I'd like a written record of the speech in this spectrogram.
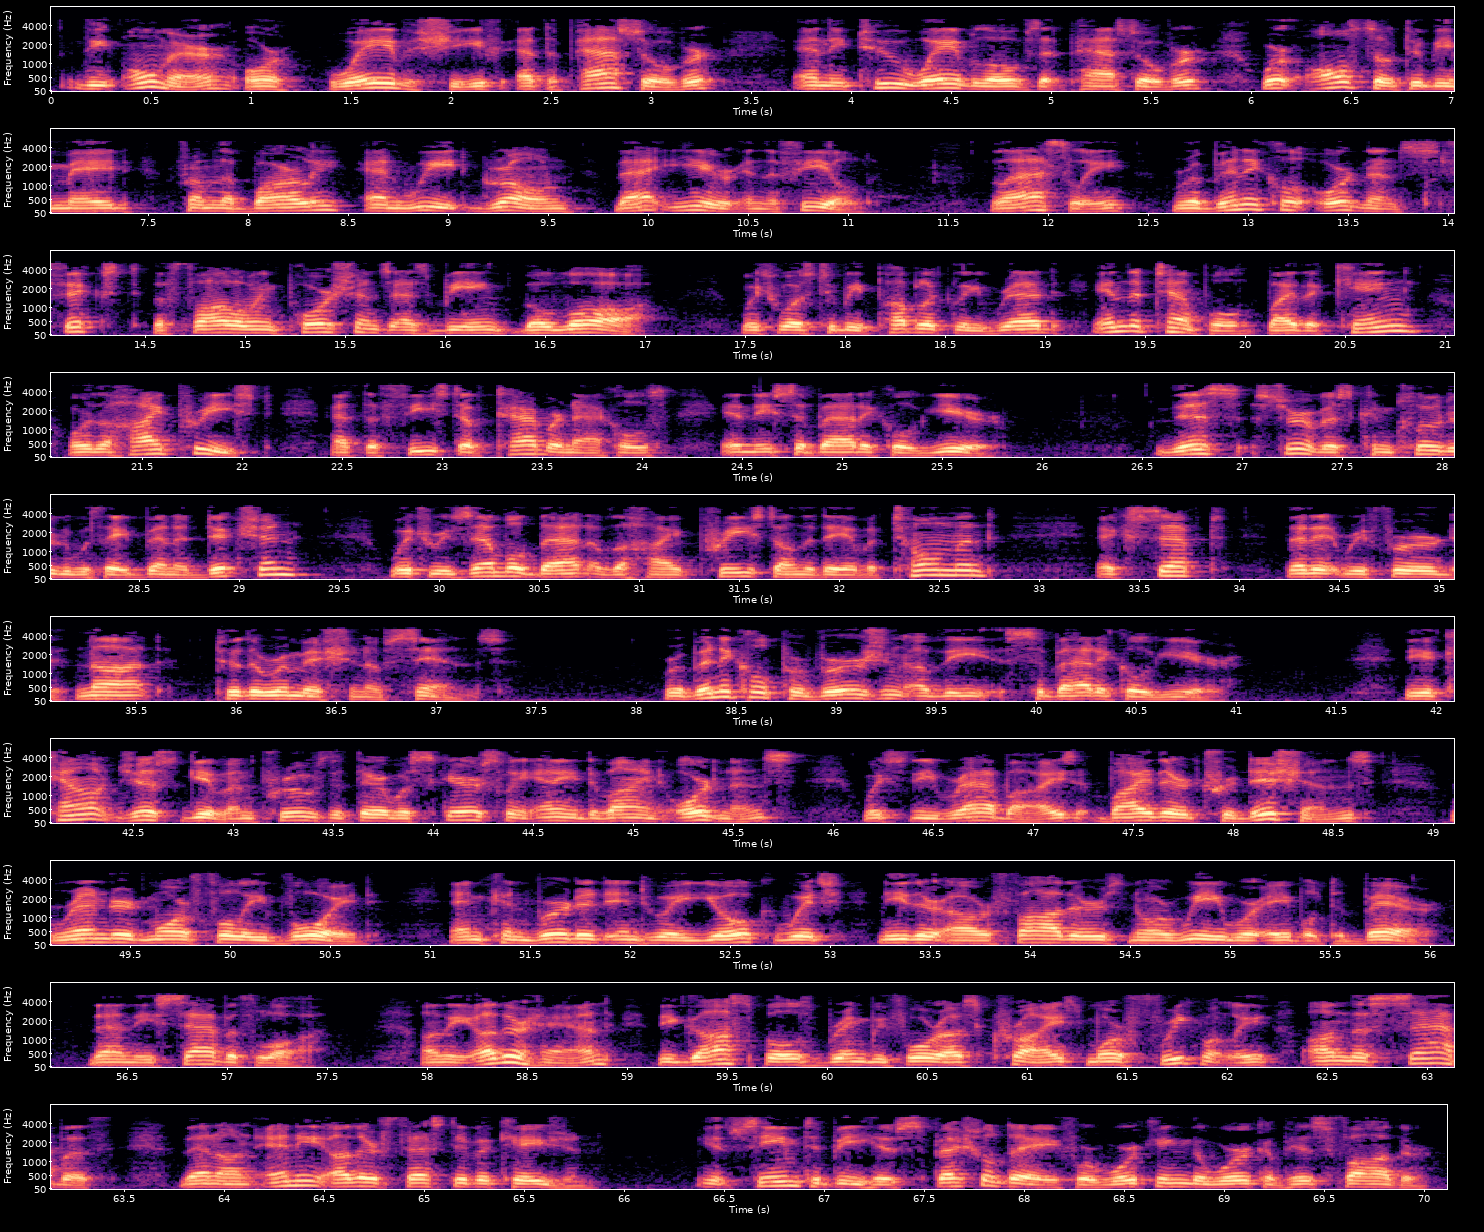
the omer, or wave sheaf, at the Passover, and the two wave loaves at Passover, were also to be made from the barley and wheat grown that year in the field. Lastly, rabbinical ordinance fixed the following portions as being the law, which was to be publicly read in the temple by the king or the high priest at the Feast of Tabernacles in the sabbatical year. This service concluded with a benediction, which resembled that of the high priest on the Day of Atonement, except that it referred not to the remission of sins. Rabbinical perversion of the sabbatical year. The account just given proves that there was scarcely any divine ordinance which the rabbis, by their traditions, rendered more fully void, and converted into a yoke which neither our fathers nor we were able to bear, than the Sabbath law. On the other hand, the Gospels bring before us Christ more frequently on the Sabbath than on any other festive occasion. It seemed to be his special day for working the work of his Father.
